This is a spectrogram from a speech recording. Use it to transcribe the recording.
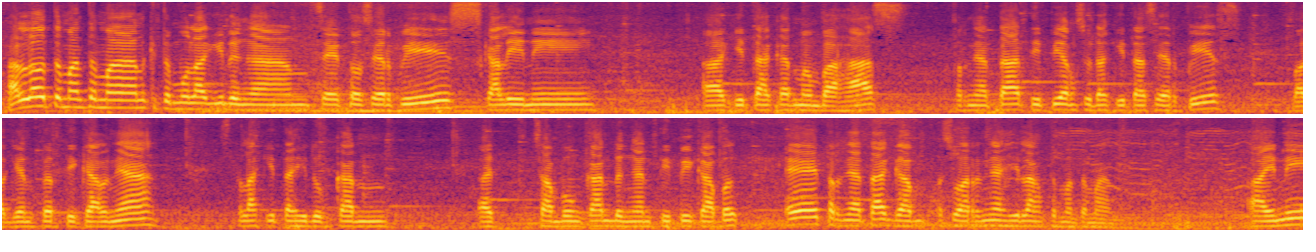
Halo teman-teman, ketemu lagi dengan Seto Service. Kali ini uh, kita akan membahas ternyata TV yang sudah kita servis bagian vertikalnya setelah kita hidupkan uh, sambungkan dengan TV kabel, eh ternyata gam suaranya hilang teman-teman. Nah, ini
